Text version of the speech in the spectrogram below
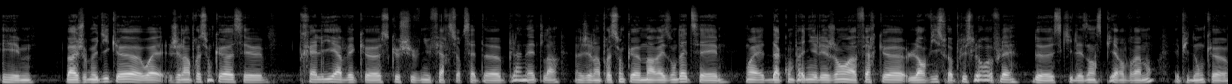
Et bah, je me dis que ouais, j'ai l'impression que c'est très lié avec euh, ce que je suis venu faire sur cette euh, planète-là. J'ai l'impression que ma raison d'être, c'est ouais, d'accompagner les gens à faire que leur vie soit plus le reflet de ce qui les inspire vraiment. Et puis donc, euh,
